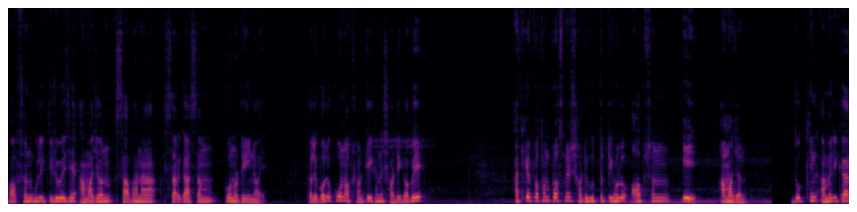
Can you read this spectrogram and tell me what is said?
অপশনগুলি কি রয়েছে? আমাজন, সাভানা, সার্গাসাম কোনোটিই নয়। তাহলে বলো কোন অপশনটি এখানে সঠিক হবে? আজকের প্রথম প্রশ্নের সঠিক উত্তরটি হলো অপশন এ, আমাজন। দক্ষিণ আমেরিকার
